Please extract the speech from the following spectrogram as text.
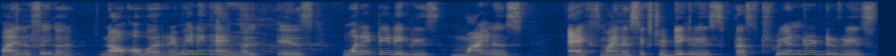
final figure. Now our remaining angle is 180 degrees minus x minus 60 degrees plus 300 degrees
